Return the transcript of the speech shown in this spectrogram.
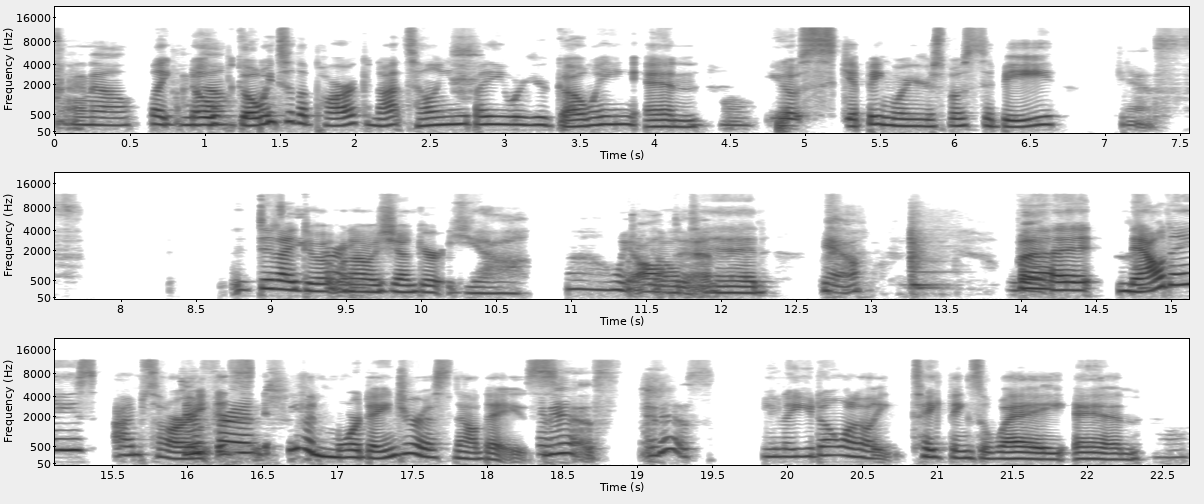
I know. Like, I no, know. going to the park, not telling anybody where you're going, and Mhm. you know, skipping where you're supposed to be. Yes. Did I do it when I was younger? Yeah, Oh, we we all did. Yeah. But But nowadays, I'm sorry, it's, it's even more dangerous nowadays. it is. It is. You know, you don't want to like take things away and Mhm.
